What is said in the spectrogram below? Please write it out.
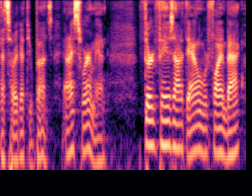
That's how I got through BUD/S. And I swear, man, third phase out at the island, we're flying back,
